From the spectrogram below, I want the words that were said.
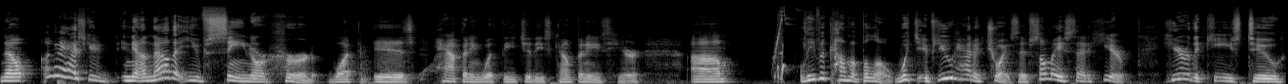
Now, I'm going to ask you now, now that you've seen or heard what is happening with each of these companies here, um, leave a comment below. Which, if you had a choice, if somebody said, here, here are the keys to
